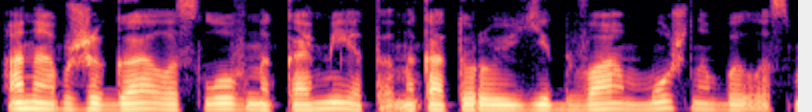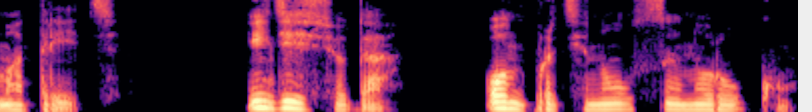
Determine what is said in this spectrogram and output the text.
Она обжигала, словно комета, на которую едва можно было смотреть. «Иди сюда». Он протянул сыну руку.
